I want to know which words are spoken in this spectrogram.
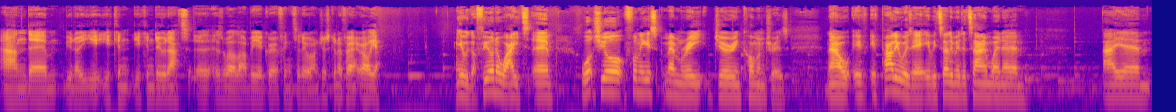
and um, you know you, you can you can do that uh, as well. That'd be a great thing to do. I'm just gonna find. Oh yeah, here we go. Fiona White. Um, what's your funniest memory during commentaries? Now, if if Paddy was here, he'd be telling me the time when um, I um,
